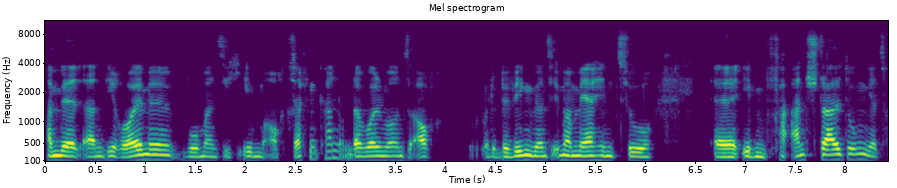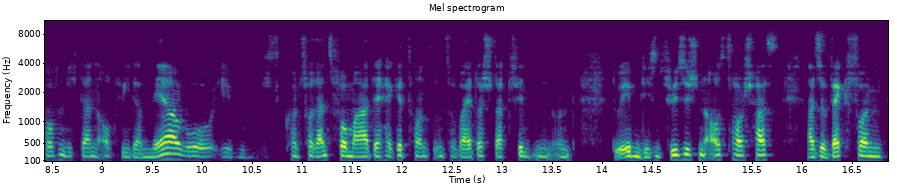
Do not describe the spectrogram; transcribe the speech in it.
haben wir dann die Räume, wo man sich eben auch treffen kann und da wollen wir uns auch oder bewegen wir uns immer mehr hin zu äh, eben Veranstaltungen, jetzt hoffentlich dann auch wieder mehr, wo eben Konferenzformate, Hackathons und so weiter stattfinden und du eben diesen physischen Austausch hast. Also weg von,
